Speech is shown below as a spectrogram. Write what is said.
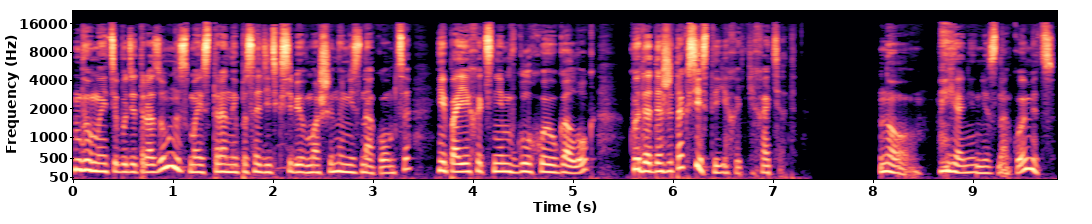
Думаете, будет разумно с моей стороны посадить к себе в машину незнакомца и поехать с ним в глухой уголок, куда даже таксисты ехать не хотят? Но я не незнакомец,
